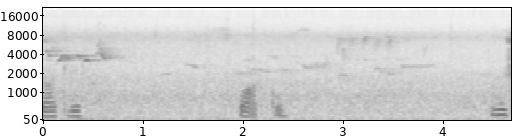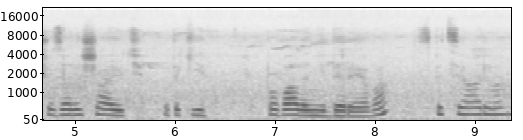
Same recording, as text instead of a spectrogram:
дятлів в парку. Тому що залишають отакі повалені дерева спеціально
